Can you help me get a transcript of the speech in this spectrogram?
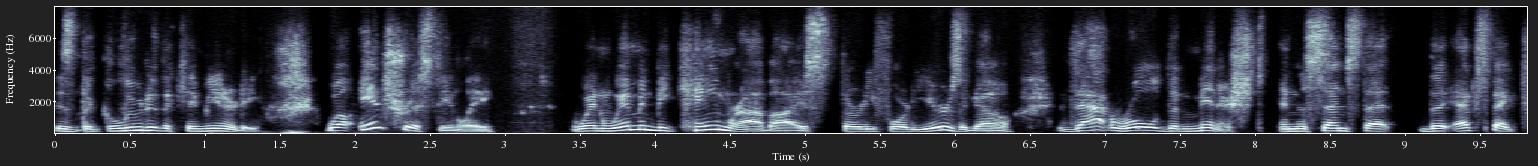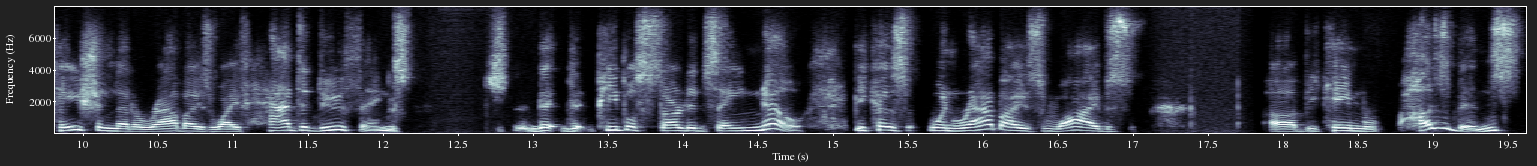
is the glue to the community. Well, interestingly, when women became rabbis 30, 40 years ago, that role diminished in the sense that the expectation that a rabbi's wife had to do things that, that people started saying no because when rabbis' wives uh, became husbands,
